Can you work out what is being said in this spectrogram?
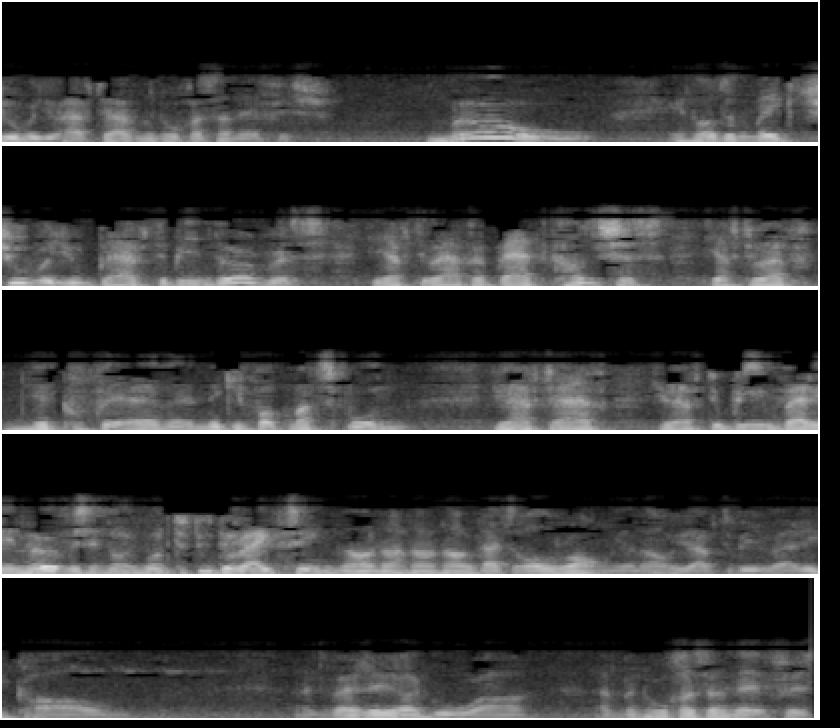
tshuva, you have to have menuchas anefesh. No, in order to make tshuva, you have to be nervous. You have to have a bad conscience. You have to have uh, nikifot matspun. You have to have you have to be very nervous and don't want to do the right thing. No, no, no, no. That's all wrong. You know, you have to be very calm and very ragua and menuchas nefesh.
